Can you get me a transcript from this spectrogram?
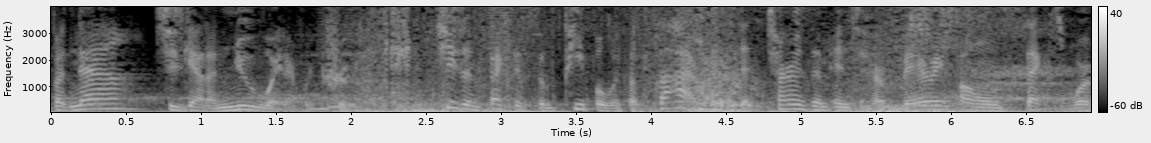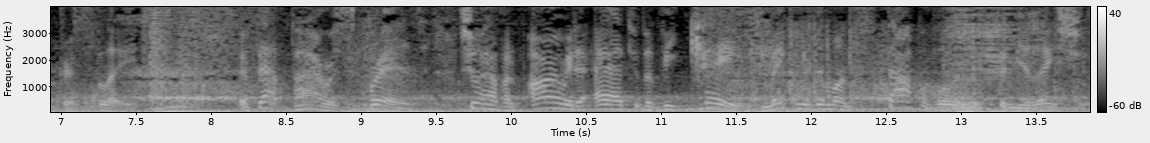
But now, she's got a new way of recruiting. She's infected some people with a virus that turns them into her very own sex worker slaves. If that virus spreads, she'll have an army to add to the VKs, making them unstoppable in the simulation.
